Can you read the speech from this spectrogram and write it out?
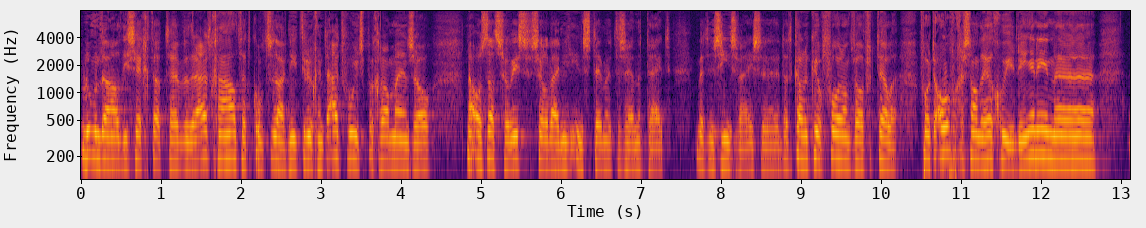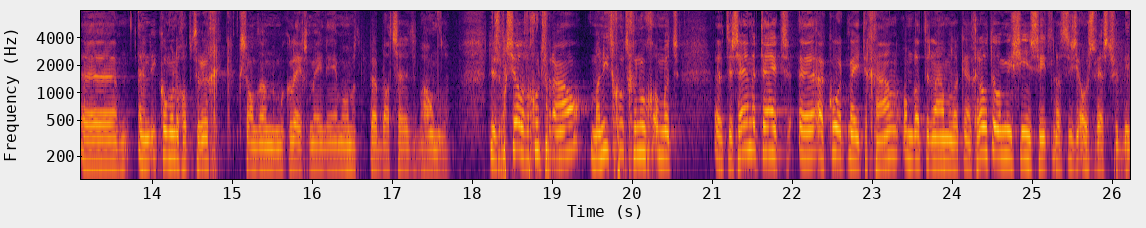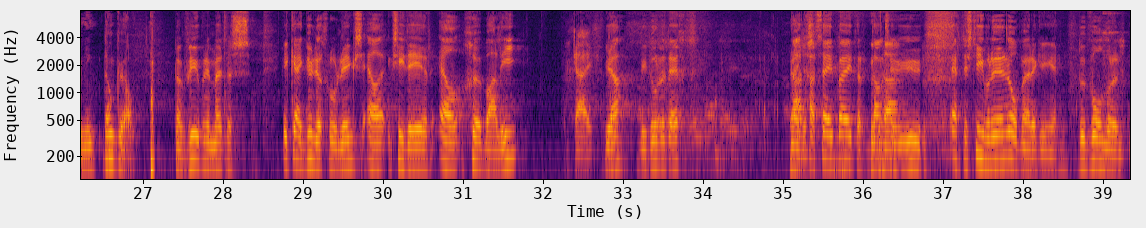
Bloemendaal die zegt dat hebben we eruit gehaald. Dat komt straks niet terug in het uitvoeringsprogramma en zo. Nou, als dat zo is, zullen wij niet instemmen te zijn de tijd met een zienswijze. Dat kan ik u op voorhand wel vertellen. Voor het overige staan er heel goede dingen in. Uh, uh, en ik kom er nog op terug. Ik zal dan mijn collega's meenemen om het per bladzijde te behandelen. Dus op zichzelf een goed verhaal, maar niet goed genoeg om het uh, te zijn de tijd akkoord mee te gaan. Omdat er namelijk een grote omissie in zit. En dat is die Oost-West-verbinding. Dank u wel. Dank u, meneer Metters. Ik kijk nu naar GroenLinks. El, ik zie de heer El Gebali. Kijk. Ja, die doet het echt. Ja, het gaat steeds beter. Dankzij ja. uw echte stimulerende opmerkingen. Doet wonderen.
